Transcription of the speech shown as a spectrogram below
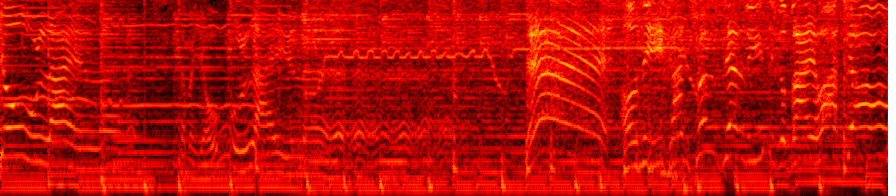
又来了，怎么又来了？哎，哦，你看春天里那个百花香，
